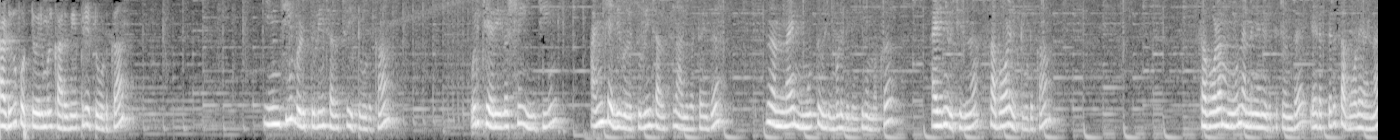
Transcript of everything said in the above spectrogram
കടുക് പൊട്ടി വരുമ്പോൾ കറിവേപ്പില ഇട്ട് കൊടുക്കാം. ഇഞ്ചിയും വെളുത്തുള്ളിയും ചതച്ച് ഇട്ട് കൊടുക്കാം. ഒരു ചെറിയ കഷ്ണം ഇഞ്ചിയും അഞ്ചല്ലി വെളുത്തുള്ളിയും ചതച്ചതാണ് കേട്ടോ ഇത് ഇത് നന്നായി മൂത്ത് വരുമ്പോൾ ഇതിലേക്ക് നമുക്ക് അരിഞ്ഞു വെച്ചിരുന്ന സവോള ഇട്ട് കൊടുക്കാം. സവോള മൂന്നെണ്ണം ഞാൻ എടുത്തിട്ടുണ്ട്. ഇടത്തര സവോളയാണ്.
